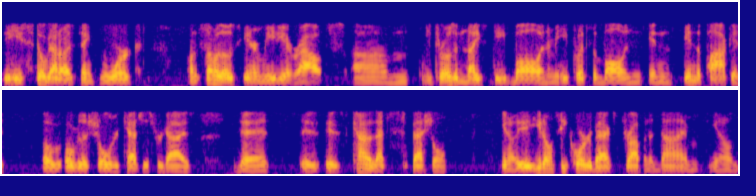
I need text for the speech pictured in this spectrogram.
he's still got to I think work on some of those intermediate routes um, he throws a nice deep ball, and I mean he puts the ball in in in the pocket over, the shoulder catches for guys that is, is kind of that special. You know, you don't see quarterbacks dropping a dime. You know,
